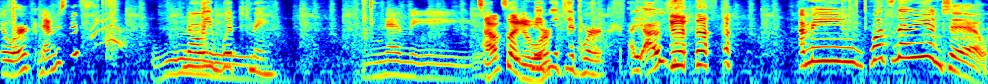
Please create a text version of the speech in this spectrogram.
It work? Nemesis? No, he whipped me. Nemi. Sounds like it Maybe worked. it did work. I, I was. I mean, what's Nemi into?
